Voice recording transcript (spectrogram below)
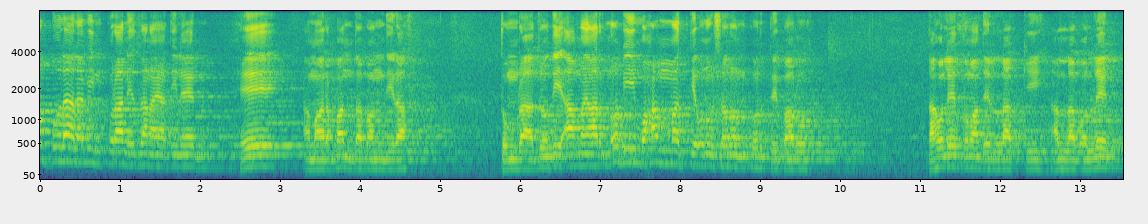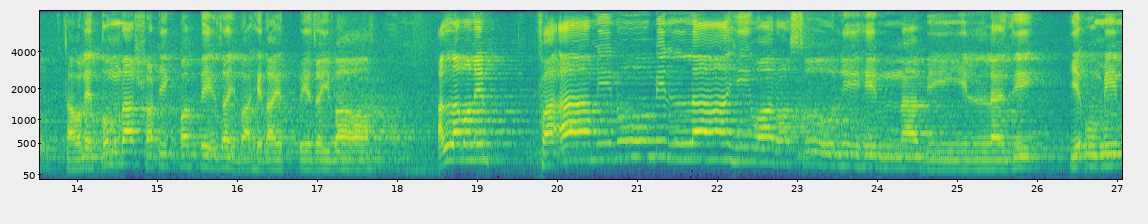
রব্বুল আলমিন কোরআনে জানায়া দিলেন, হে আমার বান্দা, বান্দিরা, তোমরা যদি আমার নবী মোহাম্মদকে অনুসরণ করতে পারো, তাহলে তোমাদের লাভ কি? আল্লাহ বললেন, তাহলে তোমরা সঠিক পথ পেয়ে যাইবা, হেদায়েত পেয়ে যাইবা। আল্লাহ বলেন فآمنوا بالله ورسوله النبي الذي يؤمن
